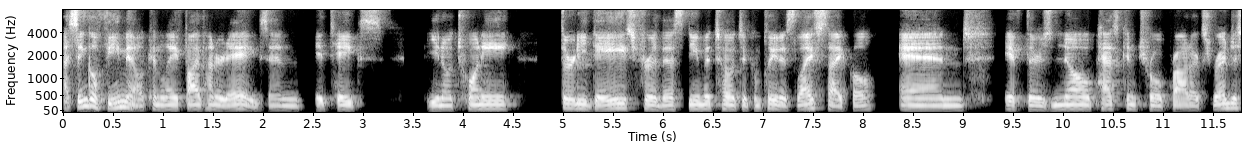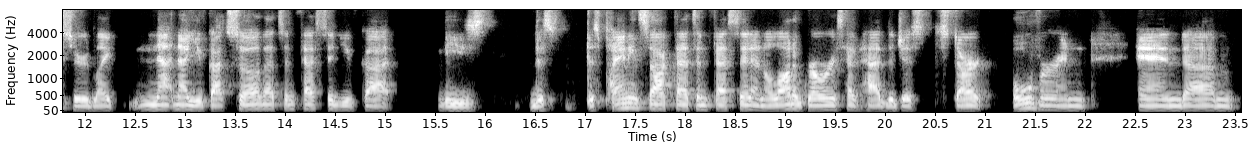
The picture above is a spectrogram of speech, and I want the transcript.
a single female can lay 500 eggs and it takes, you know, 20, 30 days for this nematode to complete its life cycle. And if there's no pest control products registered like not now you've got soil that's infested you've got these this this planting stock that's infested and a lot of growers have had to just start over and and um,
